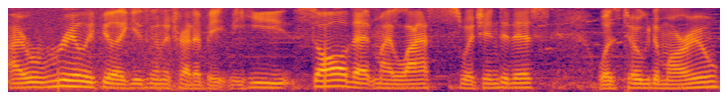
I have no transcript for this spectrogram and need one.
I really feel like he's going to try to bait me. He saw that my last switch into this was Togedemaru.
